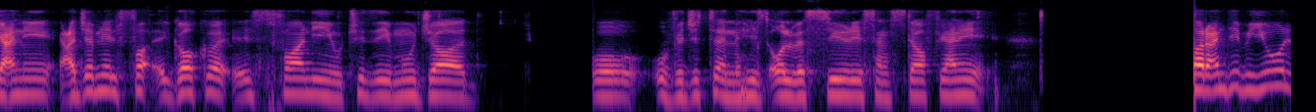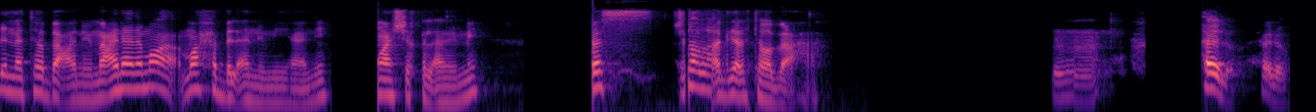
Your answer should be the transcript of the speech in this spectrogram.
يعني عجبني الف... جوكو is funny وكذي مو جاد و... وفيجيتا انه he's always serious and stuff يعني صار عندي ميول ان أتابع أنمي مع إن أنا ما ما أحب الأنمي يعني ما أعشق الأنمي. بس إن شاء الله أقدر أتابعها. حلو حلو.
